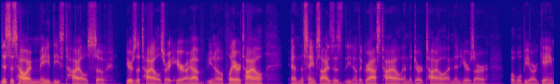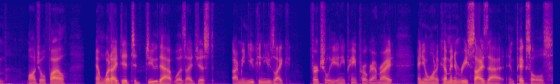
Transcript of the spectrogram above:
this is how I made these tiles. So here's the tiles right here. I have, you know, a player tile and the same size as, you know, the grass tile and the dirt tile. And then here's our, what will be our game module file. And what I did to do that was I just, I mean, you can use like virtually any paint program, right? And you'll want to come in and resize that in pixels.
